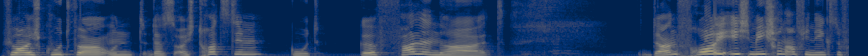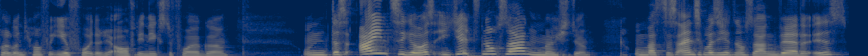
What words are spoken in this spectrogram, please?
für euch gut war und dass es euch trotzdem gut gefallen hat. Dann freue ich mich schon auf die nächste Folge und ich hoffe, ihr freut euch auch auf die nächste Folge. Und das Einzige, was ich jetzt noch sagen möchte, und was das Einzige, was ich jetzt noch sagen werde, ist,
